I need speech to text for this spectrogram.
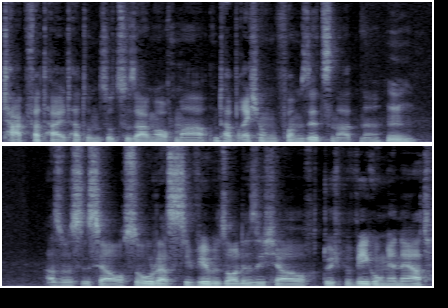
Tag verteilt hat und sozusagen auch mal Unterbrechungen vom Sitzen hat. Ne? Mhm. Also es ist ja auch so, dass die Wirbelsäule sich ja auch durch Bewegung ernährt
